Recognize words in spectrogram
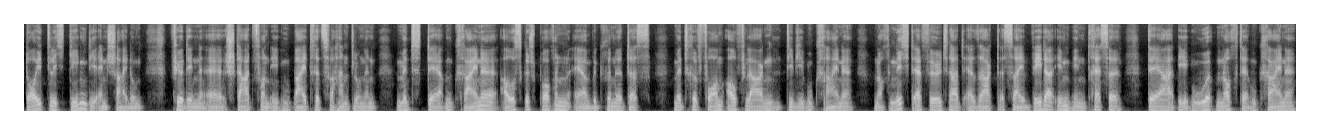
deutlich gegen die Entscheidung für den äh, Start von EU-Beitrittsverhandlungen mit der Ukraine ausgesprochen. Er begründet das mit Reformauflagen, die die Ukraine noch nicht erfüllt hat. Er sagt, es sei weder im Interesse der EU noch der Ukraine,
